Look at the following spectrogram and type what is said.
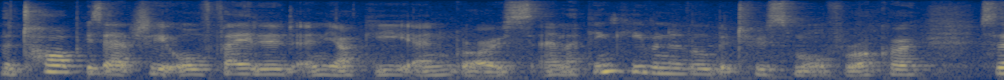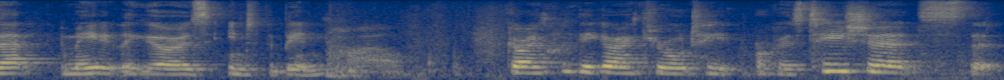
the top is actually all faded and yucky and gross and I think even a little bit too small for Rocco so that immediately goes into the bin pile. Going quickly going through all Rocco's t-shirts that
